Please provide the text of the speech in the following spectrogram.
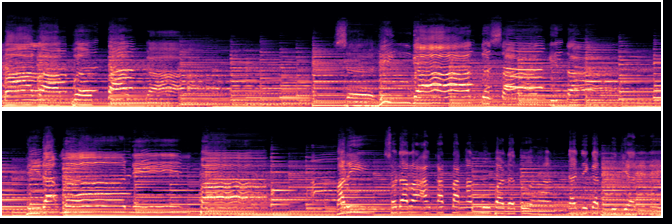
malapetaka sehingga kesakitan tidak menimpa. Mari saudara angkat tanganmu pada Tuhan nyanyikan pujian ini.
